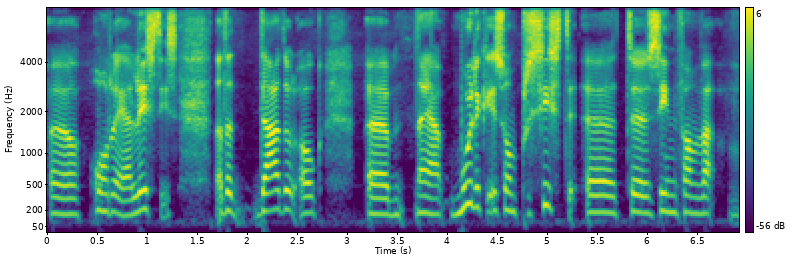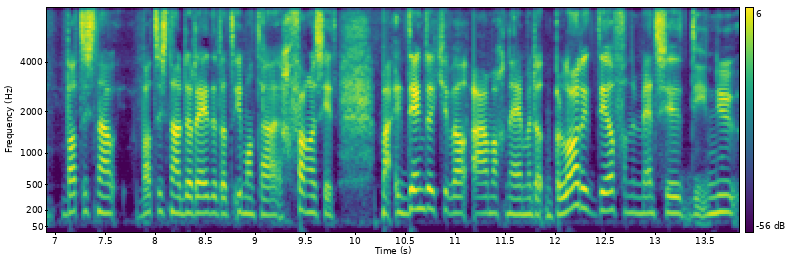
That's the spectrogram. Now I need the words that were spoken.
uh, onrealistisch dat het daardoor ook um, nou ja, moeilijk is om precies te, te zien van wat is, nou, wat is nou de reden dat iemand daar gevangen zit. Maar ik denk dat je wel aan mag nemen dat een belangrijk deel van de mensen die nu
